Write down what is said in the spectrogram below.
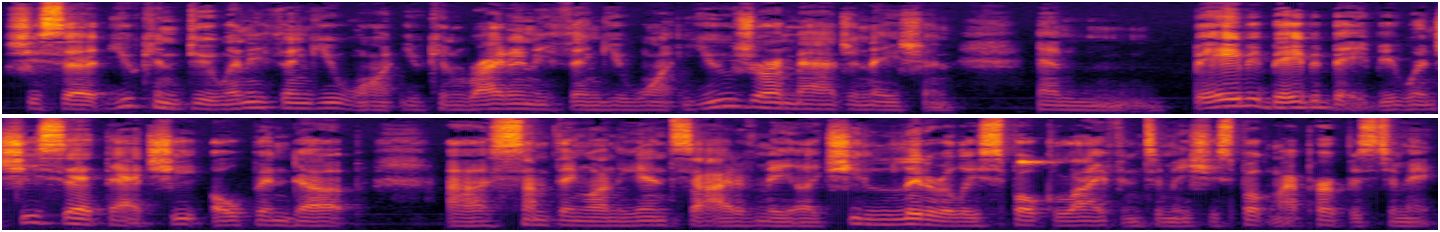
she said, You can do anything you want. You can write anything you want. Use your imagination. And baby, baby, baby, when she said that, she opened up uh, something on the inside of me. Like she literally spoke life into me. She spoke my purpose to me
